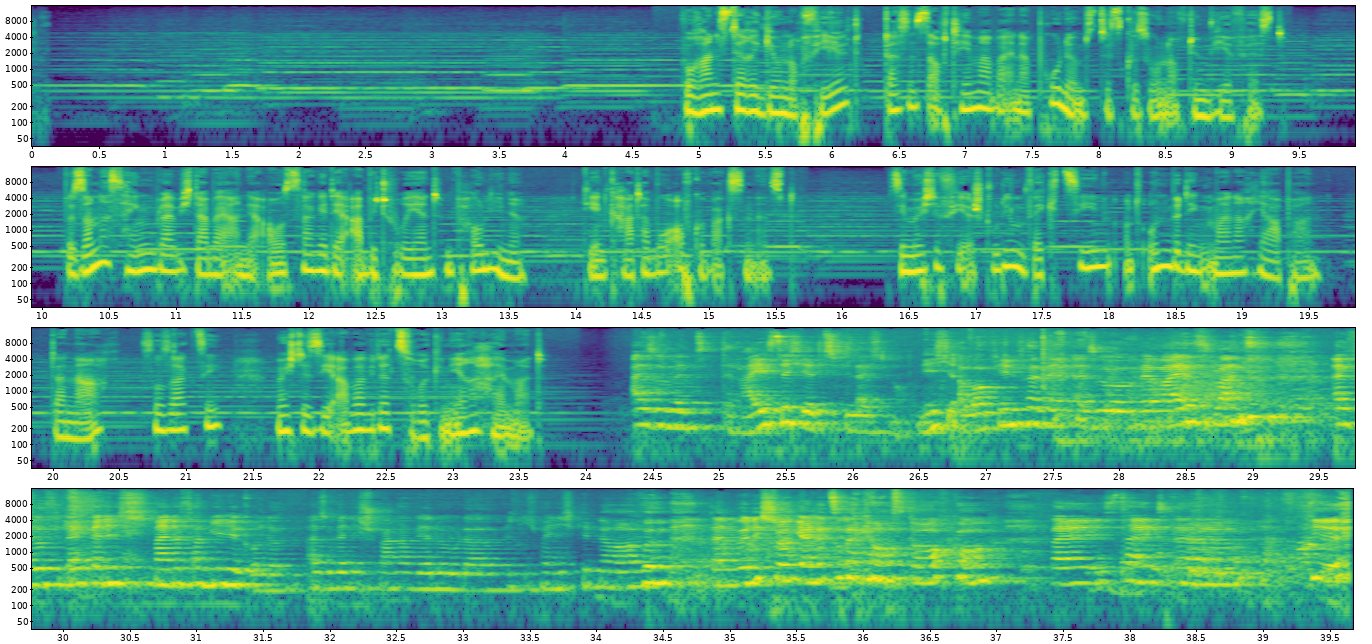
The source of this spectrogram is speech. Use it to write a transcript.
Woran es der Region noch fehlt, das ist auch Thema bei einer Podiumsdiskussion auf dem Wirfest. Besonders hängen bleibe ich dabei an der Aussage der Abiturientin Pauline, die in Katabo aufgewachsen ist. Sie möchte für ihr Studium wegziehen und unbedingt mal nach Japan. Danach, so sagt sie, möchte sie aber wieder zurück in ihre Heimat. Also mit 30 jetzt vielleicht noch nicht, aber auf jeden Fall, wenn, also wer weiß wann. Also vielleicht, wenn ich meine Familie gründe, also wenn ich schwanger werde oder wenn ich, wenn ich Kinder habe, dann würde ich schon gerne zurück aufs Dorf kommen, weil es halt äh, viel,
